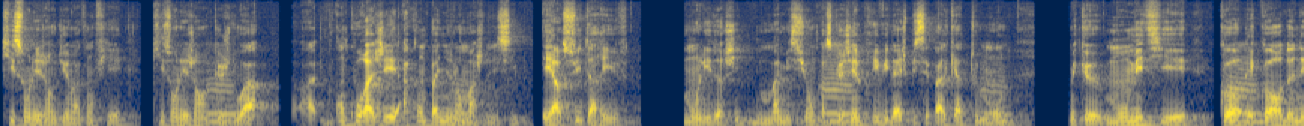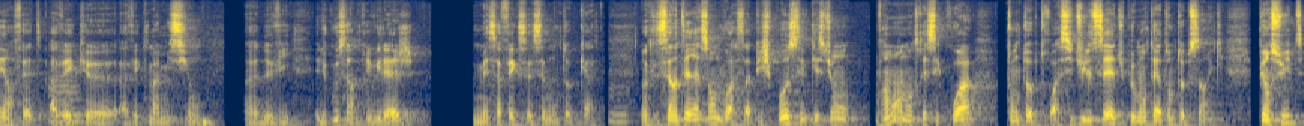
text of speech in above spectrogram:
qui sont les gens que Dieu m'a confiés? Qui sont les gens que je Mhm. dois euh, encourager, accompagner dans leur Mhm. marche de disciple Et ensuite arrive mon leadership, ma mission, parce que j'ai le privilège, puis c'est pas le cas de tout le monde, mais que mon métier est coordonné en fait avec, euh, avec ma mission euh, de vie. Et du coup, c'est un privilège, mais ça fait que c'est mon top 4. Mhm. Donc c'est intéressant de voir ça. Puis je pose cette question vraiment en entrée, c'est quoi ton top 3 Si tu le sais, tu peux monter à ton top 5. Puis ensuite,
